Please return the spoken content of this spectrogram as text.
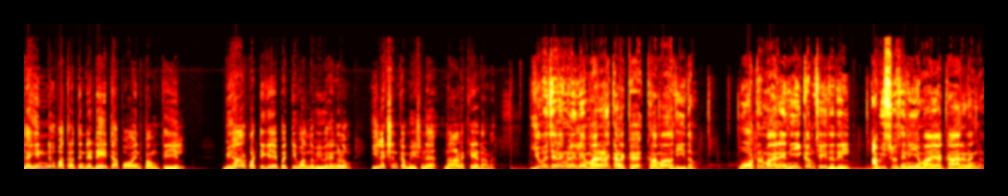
ദ ഹിന്ദു പത്രത്തിന്റെ ഡേറ്റ പോയിന്റ് പങ്ക്തിയിൽ ബീഹാർ പട്ടികയെപ്പറ്റി വന്ന വിവരങ്ങളും ഇലക്ഷൻ കമ്മീഷന് നാണക്കേടാണ്. യുവജനങ്ങളിലെ മരണക്കണക്ക് ക്രമാതീതം. വോട്ടർമാരെ നീക്കം ചെയ്തതിൽ അവിശ്വസനീയമായ കാരണങ്ങൾ.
